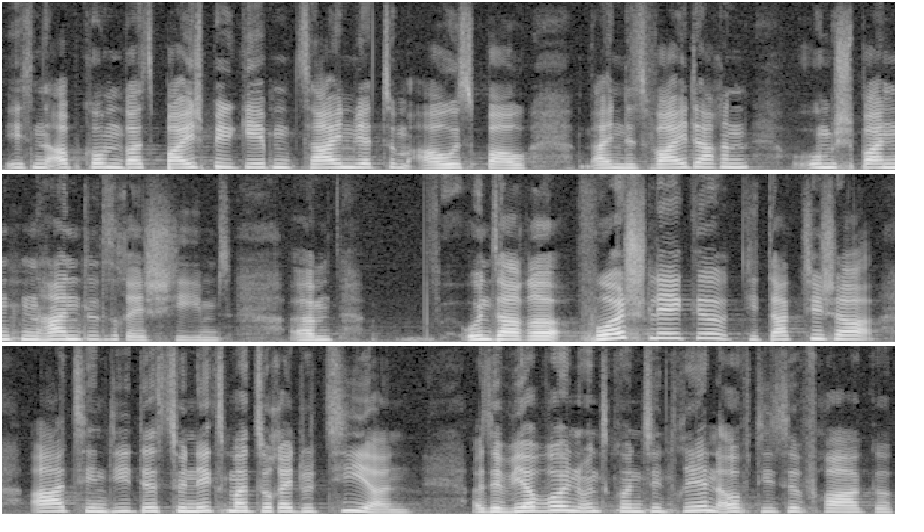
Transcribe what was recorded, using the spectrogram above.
ist ein Abkommen, was beispielgebend sein wird zum Ausbau eines weiteren umspannenden Handelsregimes. Ähm, Unsere Vorschläge didaktischer Art sind die, das zunächst mal zu reduzieren. Also wir wollen uns konzentrieren auf diese Frage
